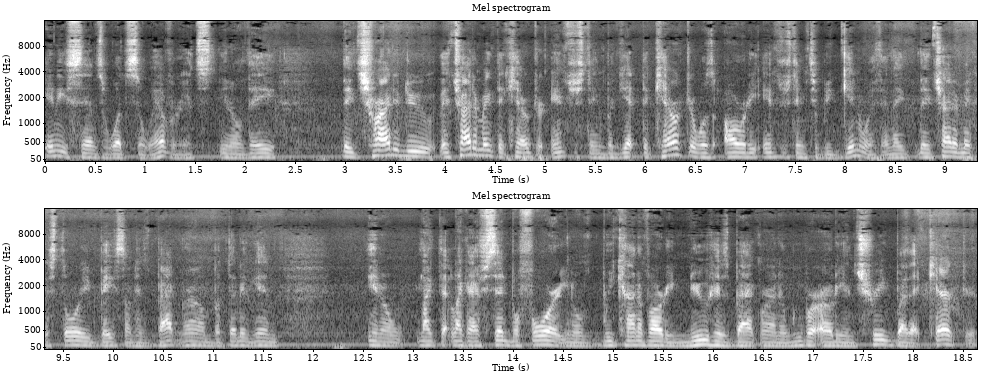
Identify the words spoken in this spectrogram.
any sense whatsoever. It's you know they they try to do they try to make the character interesting, but yet the character was already interesting to begin with, and they they try to make a story based on his background, but then again, you know, like that, like I've said before, you know, we kind of already knew his background, and we were already intrigued by that character,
